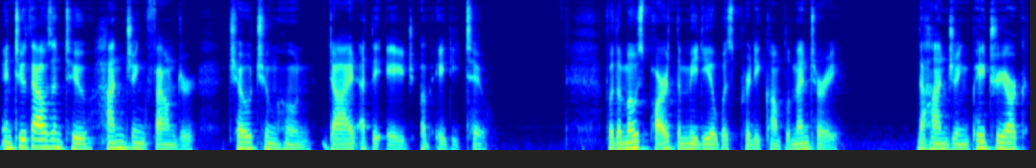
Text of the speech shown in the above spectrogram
In 2002, Hanjin founder Cho Chung Hoon died at the age of 82. For the most part, the media was pretty complimentary. The Hanjin patriarch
